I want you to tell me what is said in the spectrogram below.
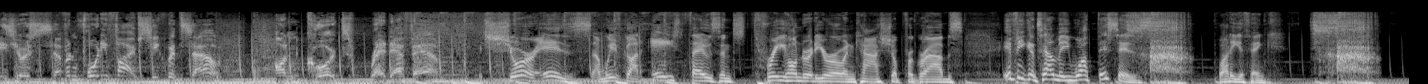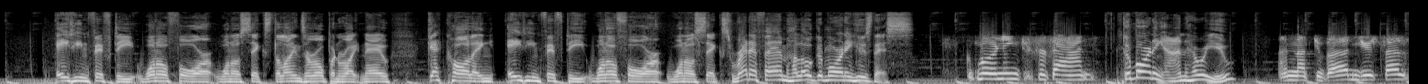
is your 745 Secret Sound on Cork's Red FM. It sure is. And we've got 8,300 euro in cash up for grabs. If you can tell me what this is, what do you think? 1850 104 106. The lines are open right now. Get calling 1850 104 106. Red FM. Hello, good morning. Who's this? Good morning, this is Anne. Good morning, Anne. How are you? I'm not too bad. And yourself?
